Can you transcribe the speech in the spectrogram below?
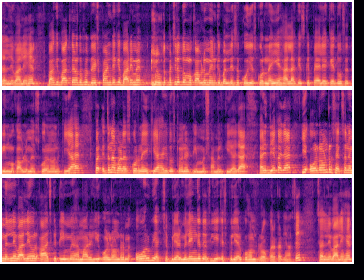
चलने वाले हैं। बाकी बात करें, दोस्तों, देश पांडे के बारे में। तो पिछले दो मुकाबलों में इनके बल्ले से कोई स्कोर नहीं है। हालाँकि इसके पहले के दो से तीन मुकाबलों में स्कोर इन्होंने किया है, पर इतना बड़ा स्कोर नहीं किया है कि दोस्तों इन्हें टीम में शामिल किया जाए। यानी देखा जाए, ये ऑलराउंडर सेक्शन में मिलने वाले हैं और आज की टीम में हमारे लिए ऑलराउंडर में और भी अच्छे प्लेयर मिलेंगे तो इसलिए इस प्लेयर को हम ड्रॉप कर कर यहाँ से चलने वाले हैं।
